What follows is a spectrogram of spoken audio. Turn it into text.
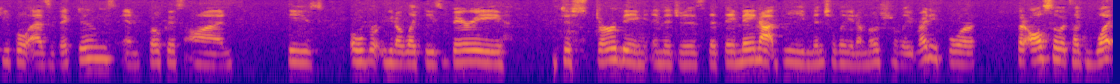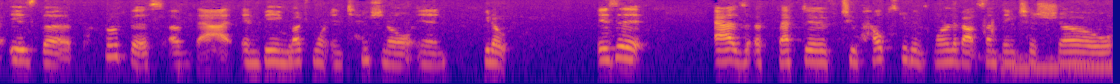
people as victims and focus on these over, you know, like these very disturbing images that they may not be mentally and emotionally ready for, but also it's like, what is the purpose of that? And being much more intentional in, you know, is it as effective to help students learn about something to show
